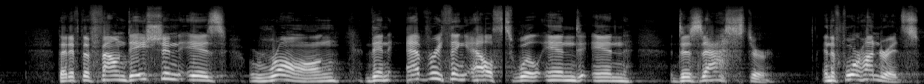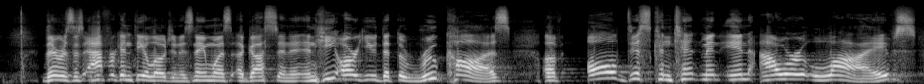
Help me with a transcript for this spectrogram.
That if the foundation is wrong, then everything else will end in disaster. In the 400s, there was this African theologian, his name was Augustine, and he argued that the root cause of all discontentment in our lives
